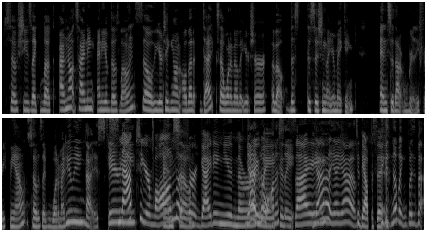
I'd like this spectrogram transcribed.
So she's like, "Look, I'm not signing any of those loans. So you're taking on all that debt cuz I want to know that you're sure about this decision that you're making." And so that really freaked me out. So I was like, "What am I doing? That is scary." Snap to your mom so- for guiding you in the Yeah, right no, way. honestly. I Yeah, yeah, yeah. To the opposite. because no, but, but but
